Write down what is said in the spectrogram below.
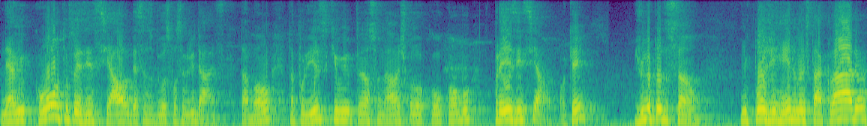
né, o encontro presencial dessas duas possibilidades, tá bom? Então por isso que o internacional a gente colocou como presencial, ok? Júnior Produção, imposto de renda não está claro,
